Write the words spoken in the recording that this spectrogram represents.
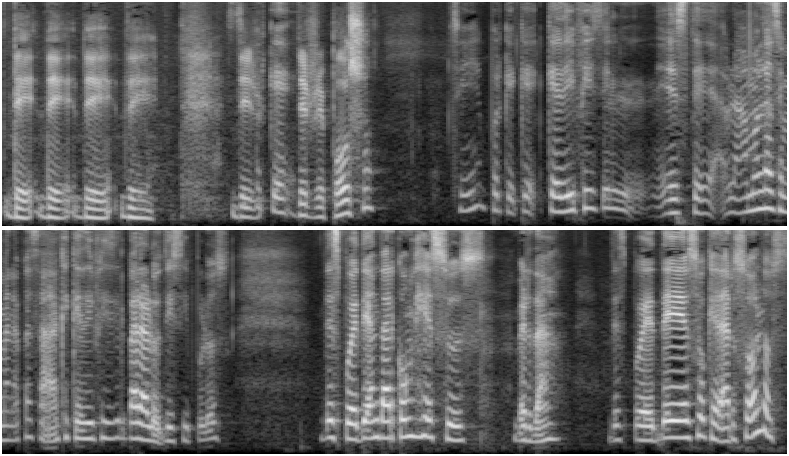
de, de, de, de, de- porque- de reposo. Sí, porque qué, qué difícil, este, hablábamos la semana pasada que qué difícil para los discípulos después de andar con Jesús, ¿verdad? Después de eso quedar solos.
